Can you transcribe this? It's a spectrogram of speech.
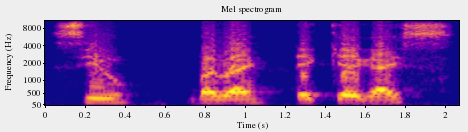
see you. Bye bye. Take care, guys.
